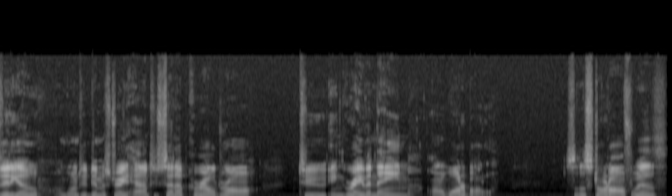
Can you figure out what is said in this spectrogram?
video, I'm going to demonstrate how to set up Corel Draw to engrave a name on a water bottle. So let's start off with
